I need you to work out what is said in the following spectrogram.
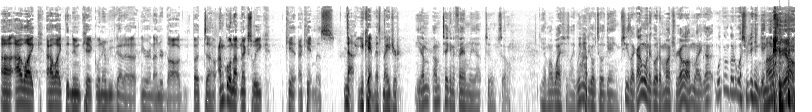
Uh, I like I like the noon kick whenever you've got a you're an underdog. But uh, I'm going up next week. Can't I can't miss. no, you can't miss major. Yeah, I'm I'm taking the family up too. So, yeah, my wife is like, we need to go to a game. She's like, I want to go to Montreal. I'm like, uh, we're gonna go to West Virginia game. Montreal.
